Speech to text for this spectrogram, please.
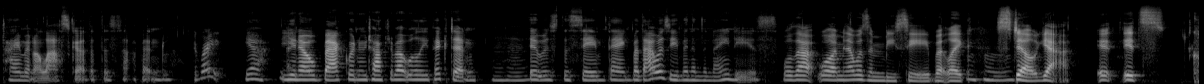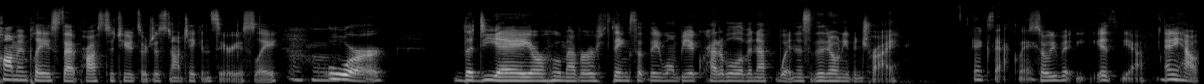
time in Alaska that this happened. Right. Yeah. You know, back when we talked about Willie Pickton, it was the same thing, but that was even in the 90s. Well, that well, I mean, that was in BC, but like, still, yeah, it it's commonplace that prostitutes are just not taken seriously, or the DA or whomever thinks that they won't be a credible of enough witness that they don't even try. Exactly. So even it's yeah. Anyhow,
